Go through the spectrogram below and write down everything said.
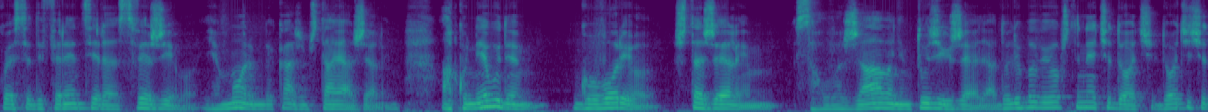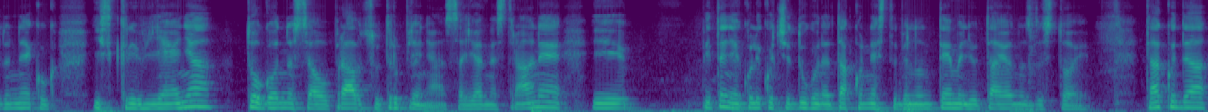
koja se diferencira sve živo. Ja moram da kažem šta ja želim. Ako ne budem govorio šta želim sa uvažavanjem tuđih želja, do ljubavi uopšte neće doći. Doći će do nekog iskrivljenja tog odnosa u pravcu trpljenja sa jedne strane i pitanje je koliko će dugo na tako nestabilnom temelju taj odnos da stoji. Tako da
